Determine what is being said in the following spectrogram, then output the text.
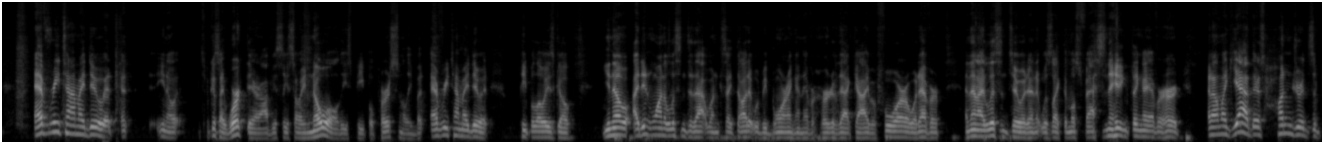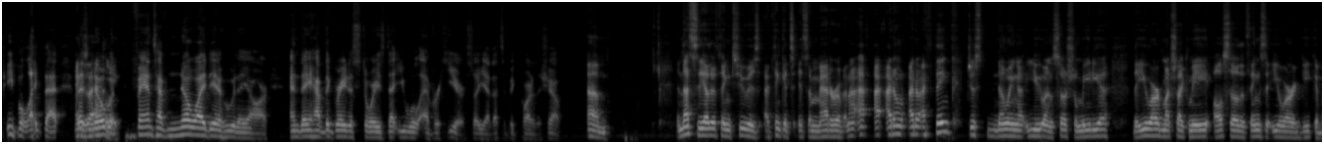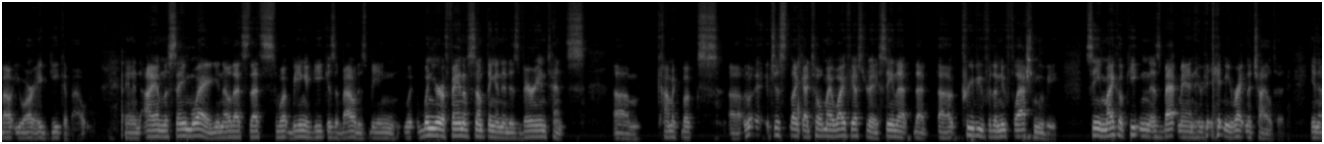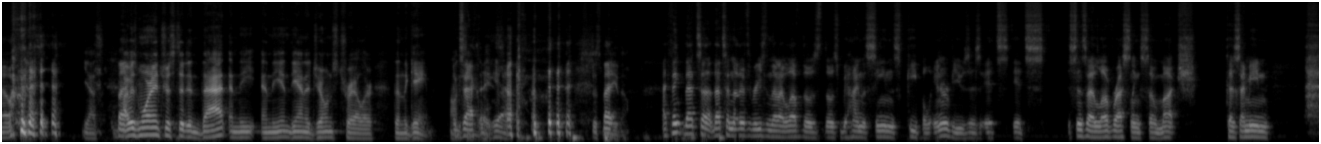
every time I do it, uh, you know, it's because I work there, obviously. So I know all these people personally. But every time I do it, people always go, you know, I didn't want to listen to that one because I thought it would be boring. I never heard of that guy before or whatever. And then I listened to it and it was like the most fascinating thing I ever heard. And I'm like, yeah, there's hundreds of people like that. that exactly. Nobody, fans have no idea who they are. And they have the greatest stories that you will ever hear. So yeah, that's a big part of the show. Um, and that's the other thing too is I think it's it's a matter of and I I, I don't I don't I think just knowing uh, you on social media that you are much like me. Also, the things that you are a geek about, you are a geek about. And I am the same way. You know, that's that's what being a geek is about. Is being when you're a fan of something and it is very intense. Um, comic books, uh, just like I told my wife yesterday, seeing that that uh, preview for the new Flash movie, seeing Michael Keaton as Batman hit me right in the childhood. You know. yes. yes. But I was more interested in that and the and the Indiana Jones trailer than the game exactly yeah just but me though i think that's a that's another reason that i love those those behind the scenes people interviews is it's it's since i love wrestling so much because i mean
